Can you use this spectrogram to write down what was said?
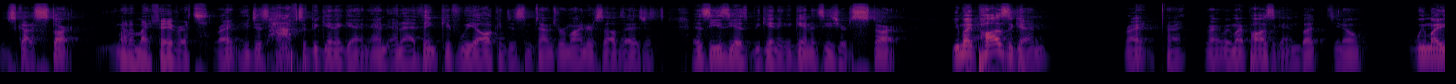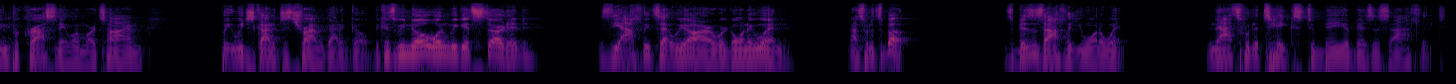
You just got to start. You One know, of my favorites. right? You just have to begin again. And and I think if we all can just sometimes remind ourselves that it's just as easy as beginning again, it's easier to start. You might pause again, right? Right. Right? We might pause again, but you know, we might even procrastinate one more time. But we just got to just try and we got to go because we know when we get started, as the athletes that we are, we're going to win. That's what it's about. As a business athlete, you want to win. And that's what it takes to be a business athlete.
